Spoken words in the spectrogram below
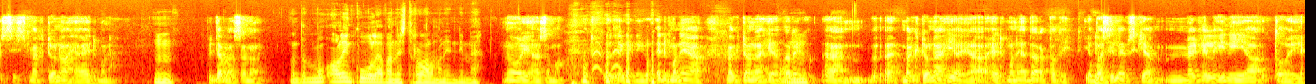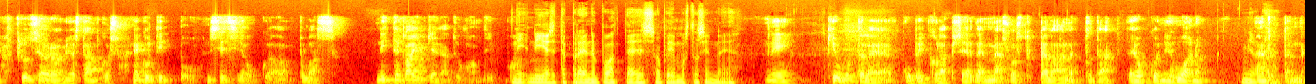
siis McDonough ja Hedman. Mm. Mitä mä sanoin? Mutta mu- olin kuulevani Strollmanin nimeä. No ihan sama, kuitenkin niin Hedmania ja McDonaghia, tar- äh, McDonaghia ja Hedmania tarkoitti. Ja Vasilevski ja McElhini ja toi Kutserov ja Stamkos, ne kun tippuu, niin sitten se joukkue on pulassa. Niiden kaikkien täytyy huom tippua. Ni- niin ja sitten Breinen tee sopimusta sinne. Ja, Niin, kiukuttelee kupikkolapsia, että en mä suostu pelaan, että tota, tämä joukkue on niin huono. Joo. Tänne.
